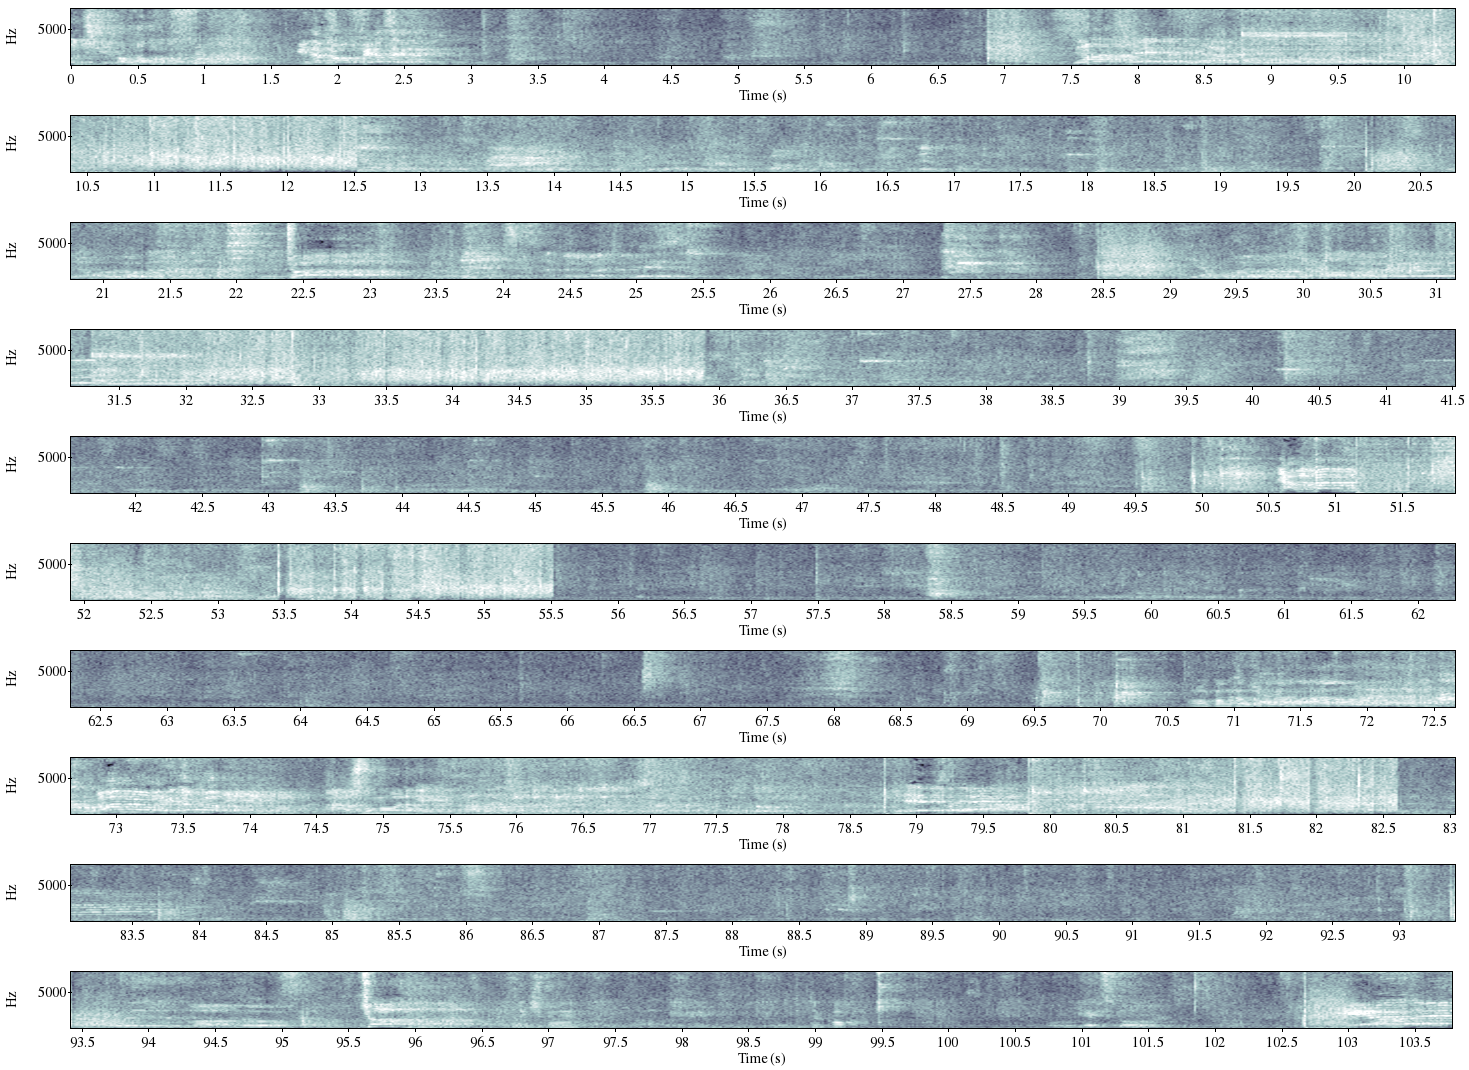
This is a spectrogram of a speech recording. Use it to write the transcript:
Bom dia. Vamos. Ainda com a ofensa. Komm, komm, komm, komm, komm, pass auf, Arme nochmal, Hinterkopf! Schwungholer. Richtig Schwung. Mit dem Kopf. It's golden. Yeah!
